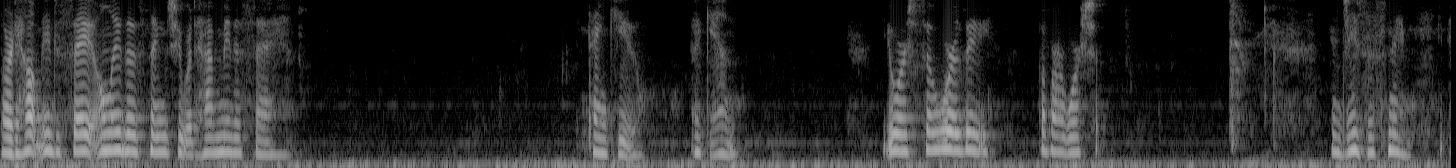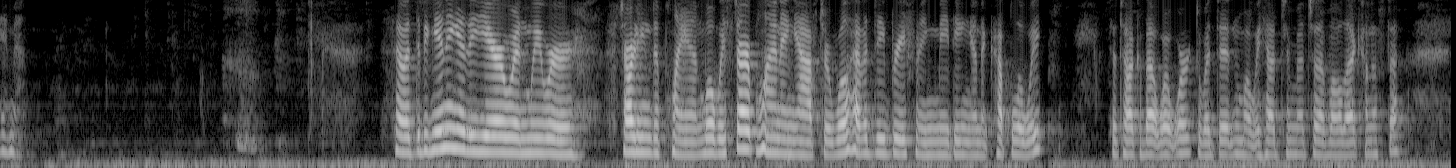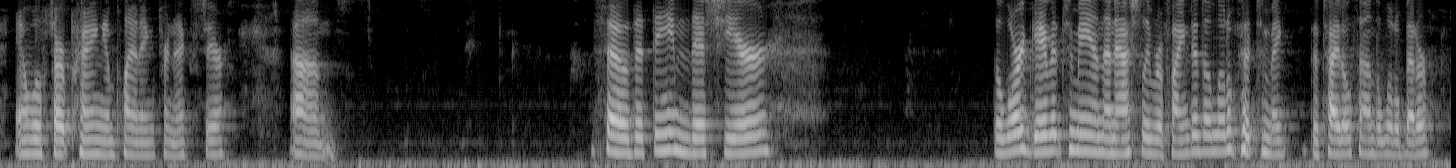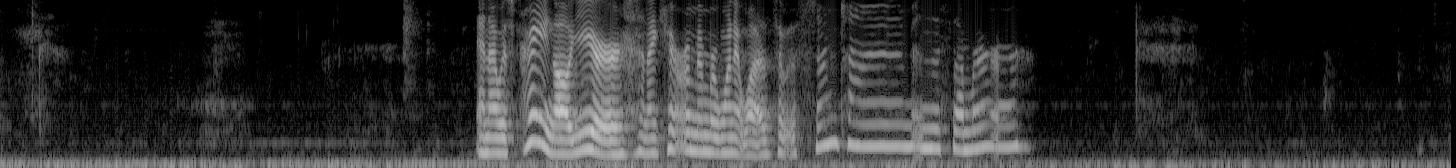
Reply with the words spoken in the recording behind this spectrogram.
Lord, help me to say only those things you would have me to say. Thank you again. You are so worthy of our worship. In Jesus' name, amen. So, at the beginning of the year, when we were starting to plan, well, we start planning after. We'll have a debriefing meeting in a couple of weeks to talk about what worked, what didn't, what we had too much of, all that kind of stuff. And we'll start praying and planning for next year. Um, so, the theme this year the Lord gave it to me, and then Ashley refined it a little bit to make the title sound a little better. And I was praying all year, and I can't remember when it was. It was sometime in the summer.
